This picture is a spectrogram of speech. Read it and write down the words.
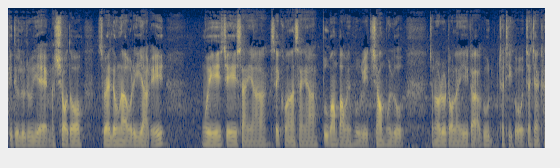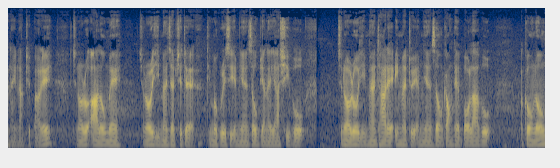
ပြည်သူလူထုရဲ့မလျှော့သော ဇွဲလုံလာဝရိယတွေငွေရေးကြေးဆိုင်ရာစိတ်ခွန်အားဆိုင်ရာပူးပေါင်းပါဝင်မှုတွေကြောင့်မို့လို့ကျွန်တော်တို့ဒေါ်လာရေးကအခုထက်ထီကိုကြံ့ကြံ့ခံနိုင်တာဖြစ်ပါတယ်ကျွန်တော်တို့အားလုံးပဲကျွန်တော်တို့ရည်မှန်းချက်ဖြစ်တဲ့ဒီမိုကရေစီအမြန်ဆုံးပြန်လည်ရရှိဖို့ကျွန်တော်တို့ရည်မှန်းထားတဲ့အိမ်မက်တွေအမြန်ဆုံးအကောင့်ထဲပေါ်လာဖို့အကုန်လုံး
